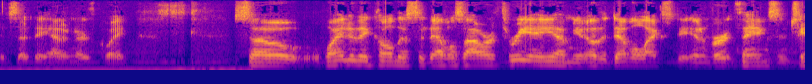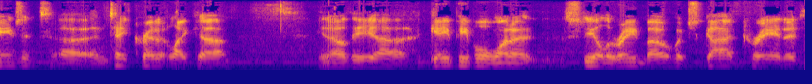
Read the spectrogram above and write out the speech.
it said they had an earthquake. So, why do they call this the devil's hour? 3 a.m., you know, the devil likes to invert things and change it uh, and take credit, like, uh, you know, the uh, gay people want to steal the rainbow, which God created,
